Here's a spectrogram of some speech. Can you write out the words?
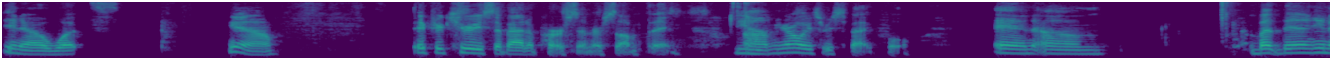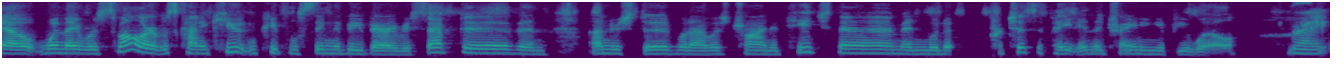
you know, what's, you know, if you're curious about a person or something yeah. um, you're always respectful. And um, but then you know when they were smaller it was kind of cute and people seemed to be very receptive and understood what i was trying to teach them and would participate in the training if you will. Right.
